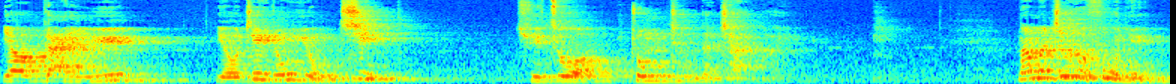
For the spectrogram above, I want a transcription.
要敢于有这种勇气去做忠诚的忏悔。那么这个妇女，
